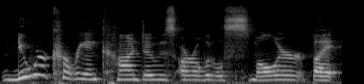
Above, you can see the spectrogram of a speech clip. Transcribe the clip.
newer Korean condos are a little smaller, but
